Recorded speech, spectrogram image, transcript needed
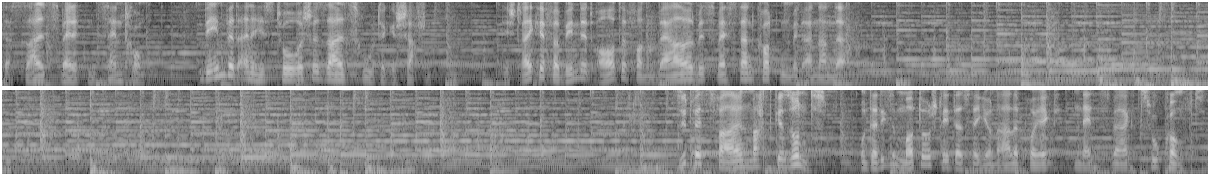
das Salzweltenzentrum. Dem wird eine historische Salzroute geschaffen. Die Strecke verbindet Orte von Werl bis Westernkotten miteinander. Südwestfalen macht gesund. Unter diesem Motto steht das regionale Projekt Netzwerk Zukunft,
